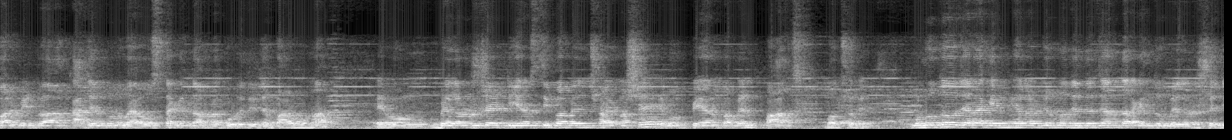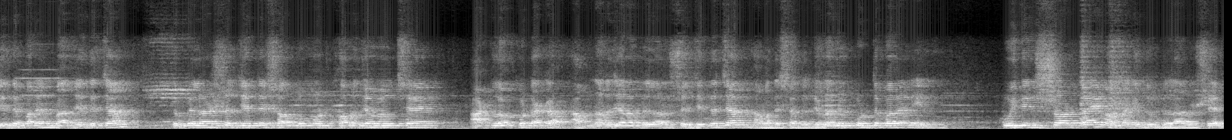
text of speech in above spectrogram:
পারমিট বা কাজের কোনো ব্যবস্থা কিন্তু আমরা করে দিতে পারব না এবং বেলারুশে টিআরসি পাবেন ছয় মাসে এবং পেয়ার পাবেন পাঁচ বছরে। মূলত যারা গেম খেলার জন্য যেতে চান, তারা কিন্তু বেলারসে যেতে পারেন বা যেতে চান। তো বেলারসে যেতে সর্বমোট খরচ হবে হচ্ছে আট লক্ষ টাকা। আপনারা যারা বেলারসে যেতে চান, আমাদের সাথে যোগাযোগ করতে পারেন। ইন উইদিন শর্ট টাইম আমরা কিন্তু বেলারুশের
